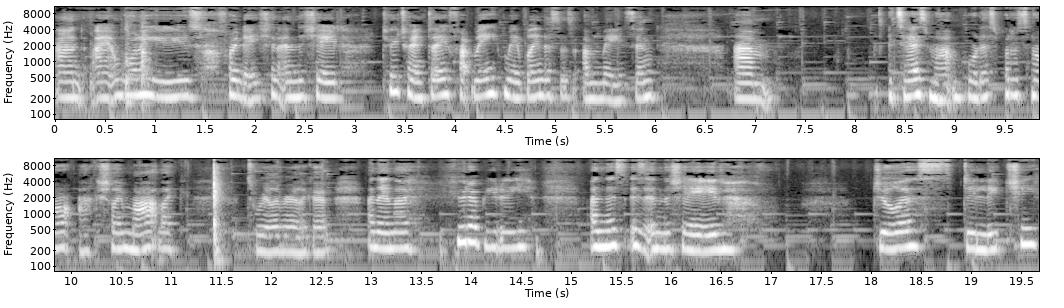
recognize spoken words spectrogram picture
And I am gonna use foundation in the shade 220 Fit Me Maybelline. This is amazing. Um, it says matte and poreless, but it's not actually matte. Like it's really really good. And then the Huda Beauty, and this is in the shade Julius Delici,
